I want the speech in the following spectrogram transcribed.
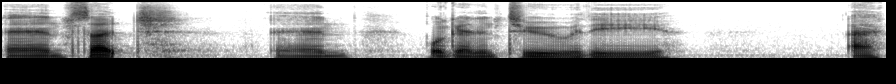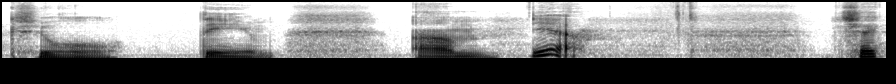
and such. And we'll get into the actual theme. Um, yeah. Check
